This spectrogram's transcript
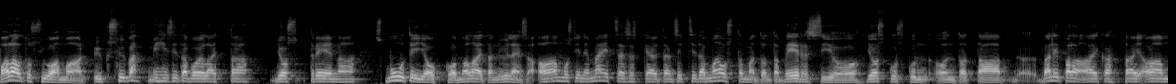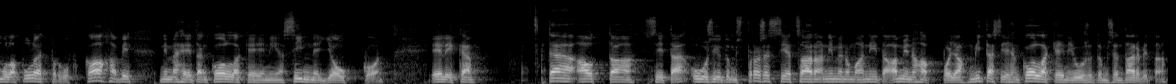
Palautusjuoma on yksi hyvä, mihin sitä voi laittaa, jos treenaa. Smoothie joukkoon mä laitan yleensä aamuisin ja mä itse asiassa käytän sit sitä maustamatonta versioa. Joskus kun on tota, välipala-aika tai aamulla bulletproof kahvi, niin mä heitän kollageenia sinne joukkoon. Eli Tämä auttaa sitä uusiutumisprosessia, että saadaan nimenomaan niitä aminohappoja, mitä siihen kollageeniuusiutumiseen tarvitaan.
